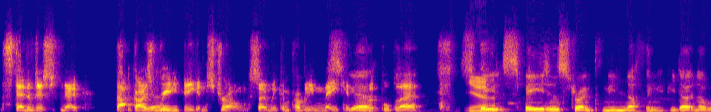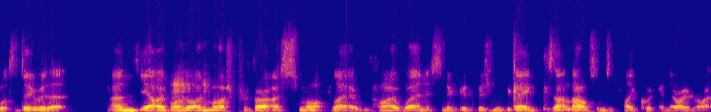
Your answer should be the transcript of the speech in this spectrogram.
instead of just you know that guy's Yeah. really big and strong, so we can probably make him Yeah. a football player. Yeah. Speed, speed and strength mean nothing if you don't know what to do with it. And yeah, I, I, Mhm. I'd much prefer a smart player with high awareness and a good vision of the game because that allows them to play quick in their own right.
